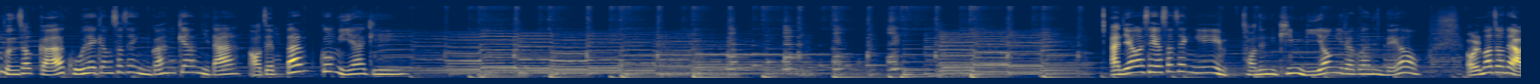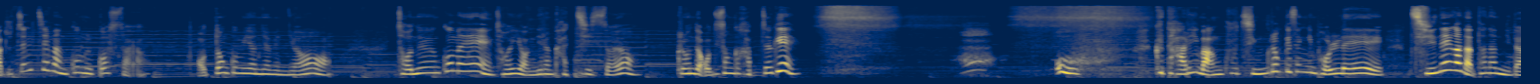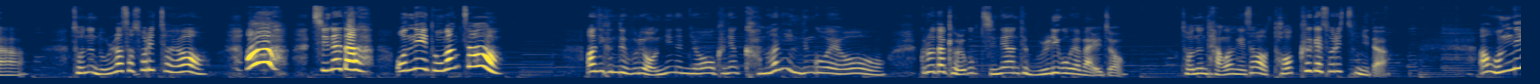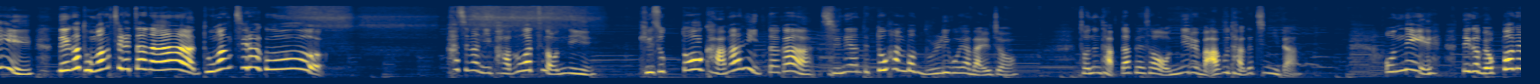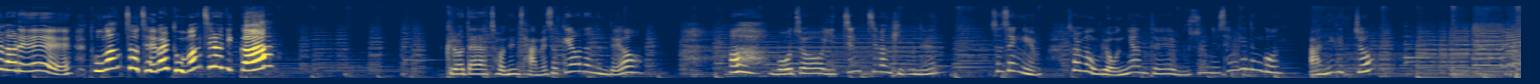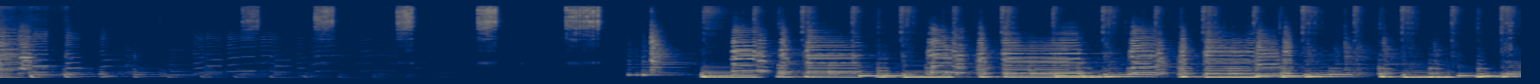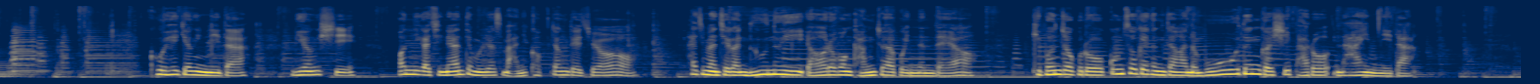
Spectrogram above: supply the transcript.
꿈 분석가 고혜경 선생님과 함께합니다. 어젯밤 꿈 이야기. 안녕하세요, 선생님. 저는 김미영이라고 하는데요. 얼마 전에 아주 찜찜한 꿈을 꿨어요. 어떤 꿈이었냐면요. 저는 꿈에 저희 언니랑 같이 있어요. 그런데 어디선가 갑자기 오, 그 다리 많고 징그럽게 생긴 벌레 진해가 나타납니다. 저는 놀라서 소리쳐요. 아! 진해다! 언니 도망쳐! 아니 근데 우리 언니는요 그냥 가만히 있는 거예요. 그러다 결국 진해한테 물리고야 말죠. 저는 당황해서 더 크게 소리칩니다. 아 언니 내가 도망치랬잖아 도망치라고. 하지만 이 바보 같은 언니 계속 또 가만히 있다가 진해한테 또 한 번 물리고야 말죠. 저는 답답해서 언니를 마구 다그칩니다. 언니, 내가 몇 번을 말해. 도망쳐, 제발 도망치라니까! 그러다 저는 잠에서 깨어났는데요. 아, 뭐죠, 이 찜찜한 기분은? 선생님, 설마 우리 언니한테 무슨 일 생기는 건 아니겠죠? 고혜경입니다. 미영 씨, 언니가 진해한테 물려서 많이 걱정되죠. 하지만 제가 누누이 여러 번 강조하고 있는데요. 기본적으로 꿈속에 등장하는 모든 것이 바로 나입니다.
